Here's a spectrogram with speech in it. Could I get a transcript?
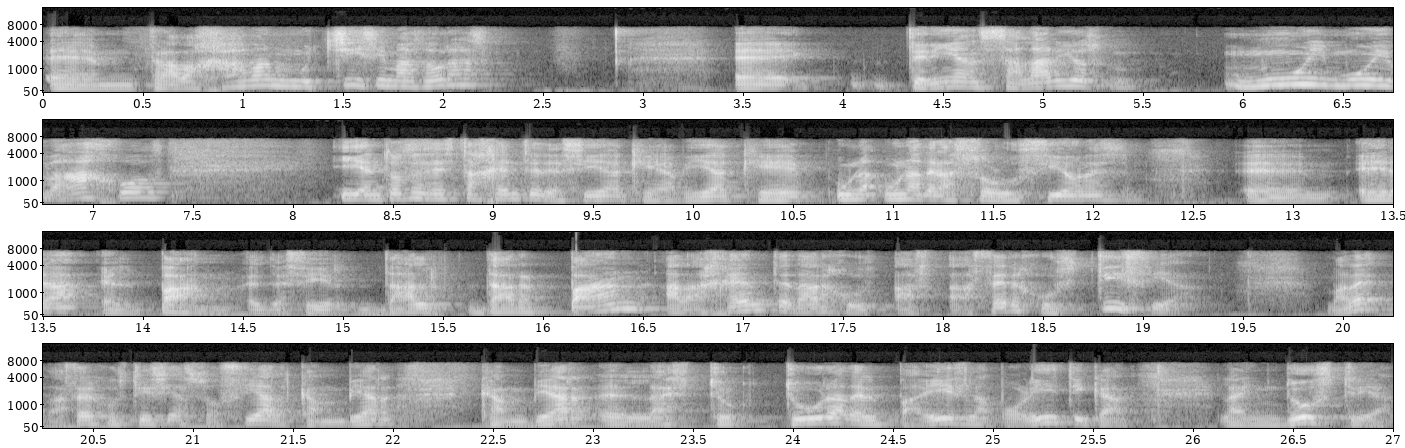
em, trabajaban muchísimas horas, eh, tenían salarios muy, muy bajos. Y entonces esta gente decía que había que, una, de las soluciones em, era el pan, es decir, dar, dar pan a la gente, dar, hacer justicia ¿vale? Hacer justicia social, cambiar, cambiar eh, la estructura del país, la política, la industria.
